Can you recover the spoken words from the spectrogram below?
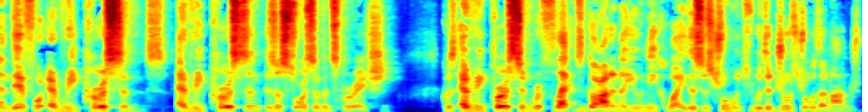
And therefore every person's, every person is a source of inspiration. Because every person reflects God in a unique way. This is true with, with a Jew, it's true with a non-Jew.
